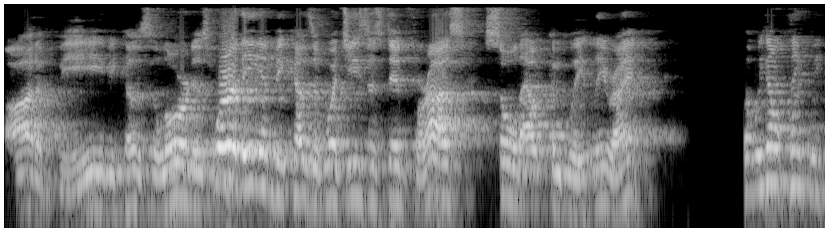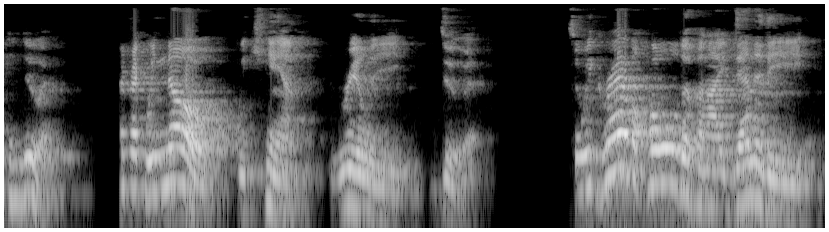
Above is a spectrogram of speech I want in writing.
ought to be because the Lord is worthy and because of what Jesus did for us, sold out completely, right? But we don't think we can do it. In fact, we know we can't really do it. So we grab a hold of an identity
